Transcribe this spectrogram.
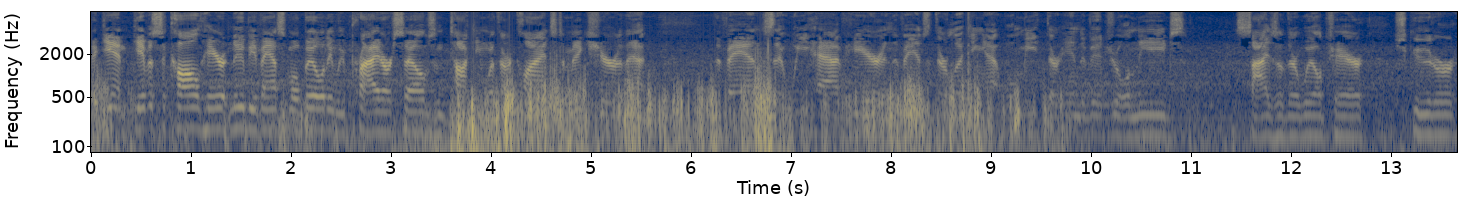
Again, give us a call here at Newby-Vance Mobility. We pride ourselves in talking with our clients to make sure that the vans that we have here and the vans that they're looking at will meet their individual needs, size of their wheelchair, scooter,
